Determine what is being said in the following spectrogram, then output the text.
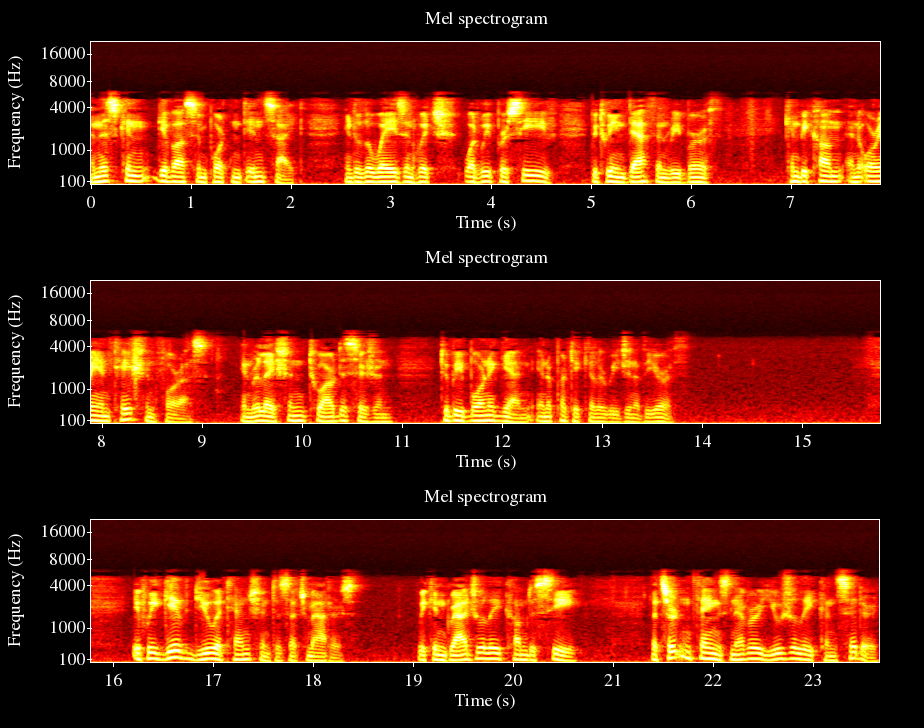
and this can give us important insight into the ways in which what we perceive between death and rebirth can become an orientation for us in relation to our decision to be born again in a particular region of the earth. If we give due attention to such matters, we can gradually come to see that certain things never usually considered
